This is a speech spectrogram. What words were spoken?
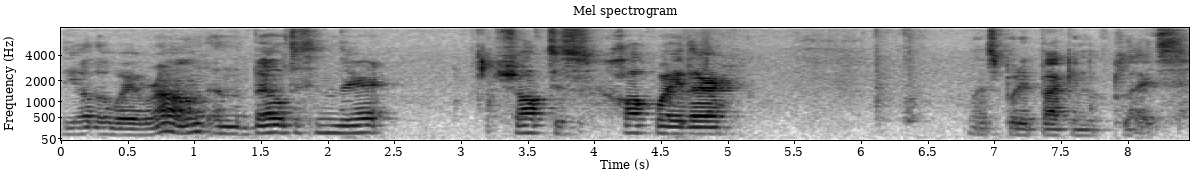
the other way around and the belt is in there. Shaft is halfway there. Let's put it back in place.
